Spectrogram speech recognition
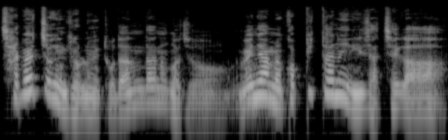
차별적인 결론에 도달한다는 거죠. 왜냐하면 커피 타는 일 자체가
